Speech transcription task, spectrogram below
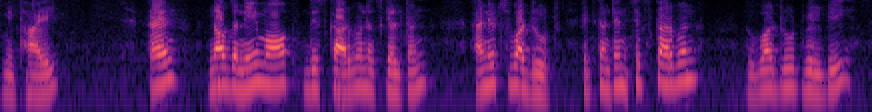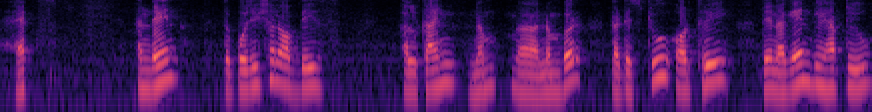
methyl and now, the name of this carbon skeleton and its word root. It contains 6 carbon, the word root will be hex and then the position of these alkyne num, uh, number that is 2 or 3 then again we have to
